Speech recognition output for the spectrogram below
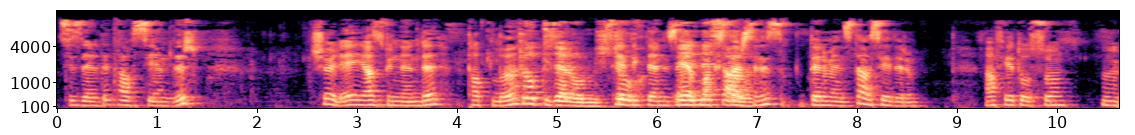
Sizlere de tavsiyemdir. Şöyle yaz günlerinde tatlı Çok güzel olmuş. Çok. sevdiklerinize Eline yapmak sağlık. isterseniz denemenizi tavsiye ederim. Afiyet olsun. Hı.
